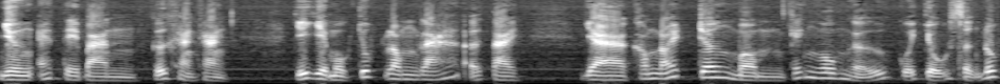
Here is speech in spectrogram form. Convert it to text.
Nhưng Esteban cứ khăng khăng, chỉ vì một chút lông lá ở tay và không nói trơn mồm cái ngôn ngữ của chủ xưởng đúc.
